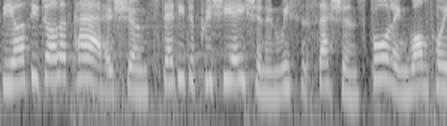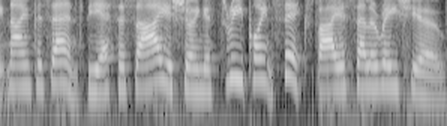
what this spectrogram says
The Aussie dollar pair has shown steady depreciation in recent sessions, falling 1.9%. The SSI is showing a 3.6 buyer seller ratio.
